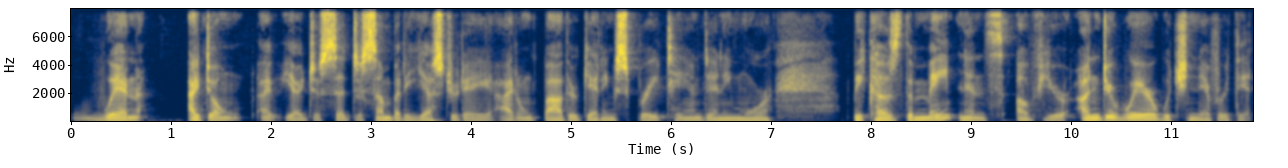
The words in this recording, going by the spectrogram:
when I don't, I, yeah, I just said to somebody yesterday, I don't bother getting spray tanned anymore because the maintenance of your underwear, which never did,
